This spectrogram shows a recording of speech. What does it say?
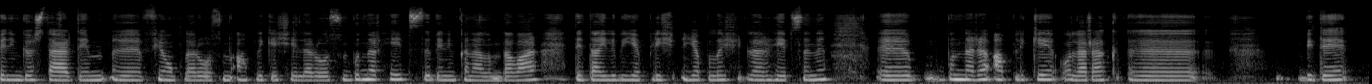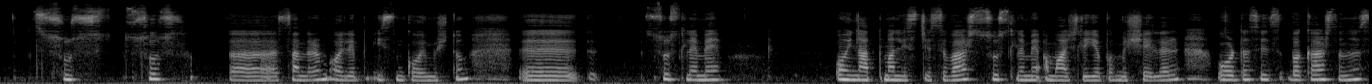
benim gösterdiğim e, fiyonklar olsun, aplike şeyler olsun. Bunlar hepsi benim kanalımda var. Detaylı bir yapılış, yapılışlar hepsini e, bunları aplike olarak e, bir de sus sus e, sanırım öyle bir isim koymuştum. E, süsleme oynatma listesi var. Süsleme amaçlı yapılmış şeyler. Orada siz bakarsanız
